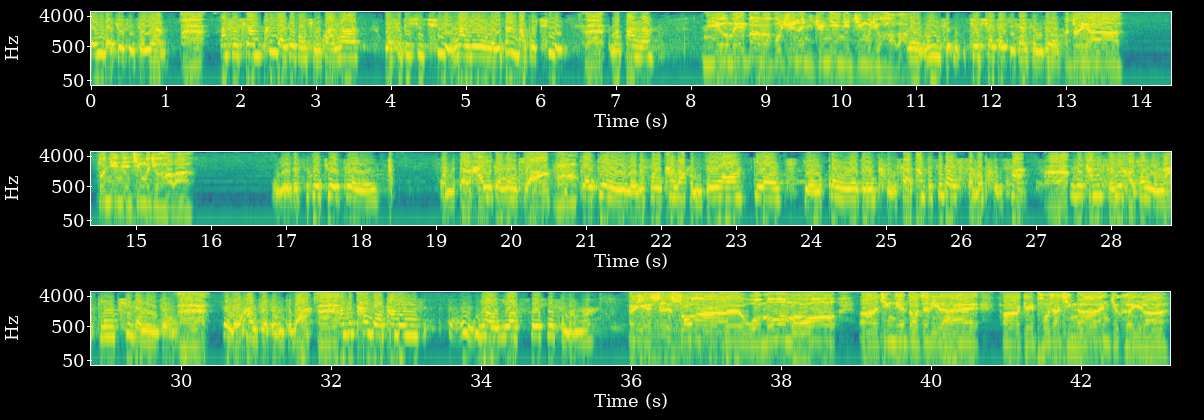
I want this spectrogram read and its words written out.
真的就是这样。啊但是像碰到这种情况呢，我是必须去，那又没办法不去，啊！怎么办呢？你又没办法不去，那你就念念经不就好了？嗯，嗯，就消灾吉祥神咒。啊，对呀、多念念经不就好了？有的时候就是想不到。还有一个问题啊，嗯在店里有的时候看到很多店有供那种菩萨，但不知道是什么菩萨，啊就是他们手里好像有拿兵器的那种，啊是罗汉这种，对吧？啊但是看到他们、呃要要说些什么吗？啊，也是说啊，我某某某啊，今天到这里来啊，给菩萨请安就可以了。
